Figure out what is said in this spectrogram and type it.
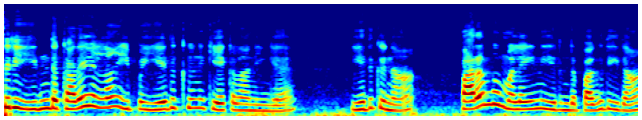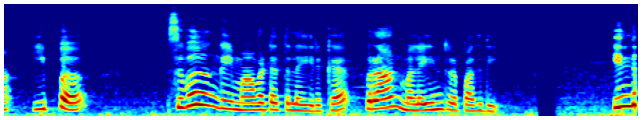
சரி இந்த கதையெல்லாம் இப்போ எதுக்குன்னு கேட்கலாம் நீங்கள் எதுக்குன்னா பரம்பு மலைன்னு இருந்த பகுதி தான் இப்போ சிவகங்கை மாவட்டத்தில் இருக்க பிரான் மலைன்ற பகுதி. இந்த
